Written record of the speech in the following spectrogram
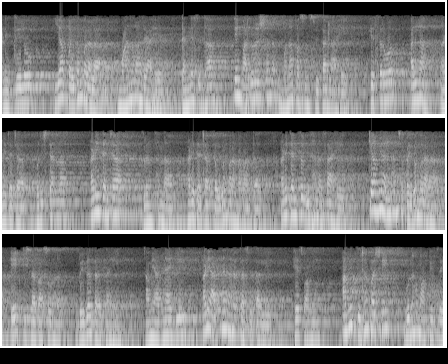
आणि जे लोक या पैगंबराला मानणारे आहेत त्यांनी सुद्धा ते मार्गदर्शन मनापासून स्वीकारलं आहे. हे सर्व अल्लाह आणि त्याच्या वरिष्ठांना आणि त्यांच्या ग्रंथांना आणि त्याच्या पैगंबरांना मानतात. आणि त्यांचं विधान असं आहे की आम्ही अल्लाच्या पैगंबरांना एक दुसऱ्यापासून वेगळं करत नाही. आम्ही आज्ञा ऐकली आणि आज्ञाधारकता स्वीकारली. हे स्वामी आम्ही तुझ्यापाशी गुन्हा माफीचे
